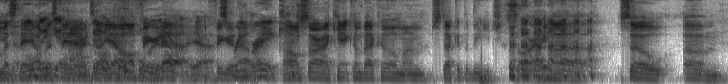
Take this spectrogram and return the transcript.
gonna stay. We'll I'm gonna stay there until yeah. I'll go I'll figure it, it out. yeah, yeah. I'll figure Spring it out. break. Oh, I'm sorry, I can't come back home. I'm stuck at the beach. Sorry. Uh, so um,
